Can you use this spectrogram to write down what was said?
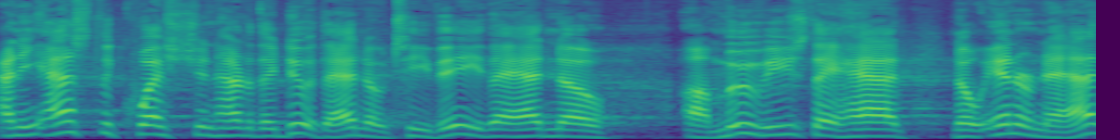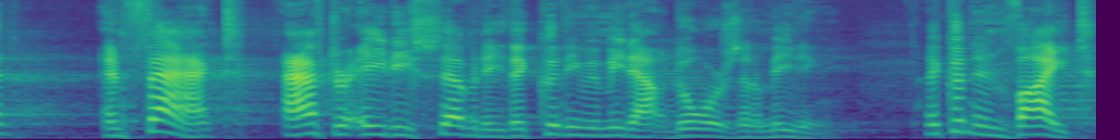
And he asked the question, how did they do it? They had no TV, they had no uh, movies, they had no internet. In fact, after AD 70, they couldn't even meet outdoors in a meeting. They couldn't invite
